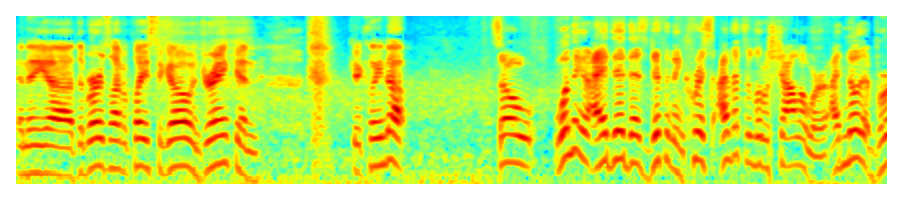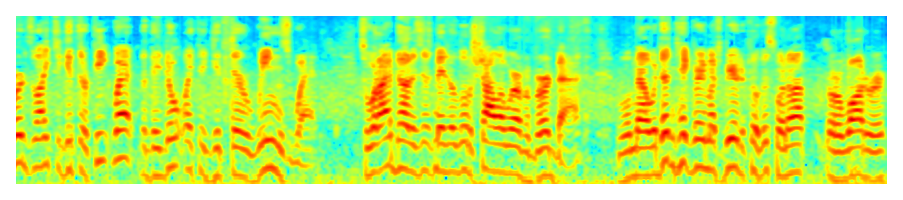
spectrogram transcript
and the uh, the birds will have a place to go and drink and get cleaned up. So one thing that I did that's different than Chris, I left it a little shallower. I know that birds like to get their feet wet, but they don't like to get their wings wet. So what I've done is just made it a little shallower of a bird bath. Well, now it doesn't take very much beer to fill this one up, or water,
